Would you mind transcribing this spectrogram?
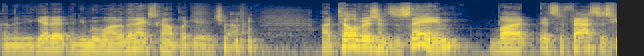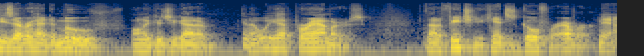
and then you get it, and you move on to the next complicated shot. uh, television is the same, but it's the fastest he's ever had to move, only because you got to, you know, we have parameters. It's not a feature. You can't just go forever. Yeah.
